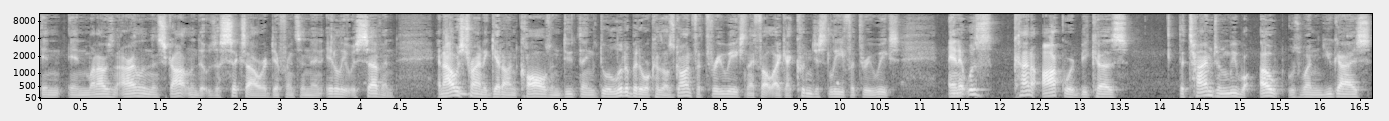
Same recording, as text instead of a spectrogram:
in in when I was in Ireland and Scotland, it was a six hour difference, and then Italy it was seven. And I was mm-hmm. trying to get on calls and do things, do a little bit of work because I was gone for three weeks, and I felt like I couldn't just leave for three weeks, and it was kind of awkward because the times when we were out was when you guys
